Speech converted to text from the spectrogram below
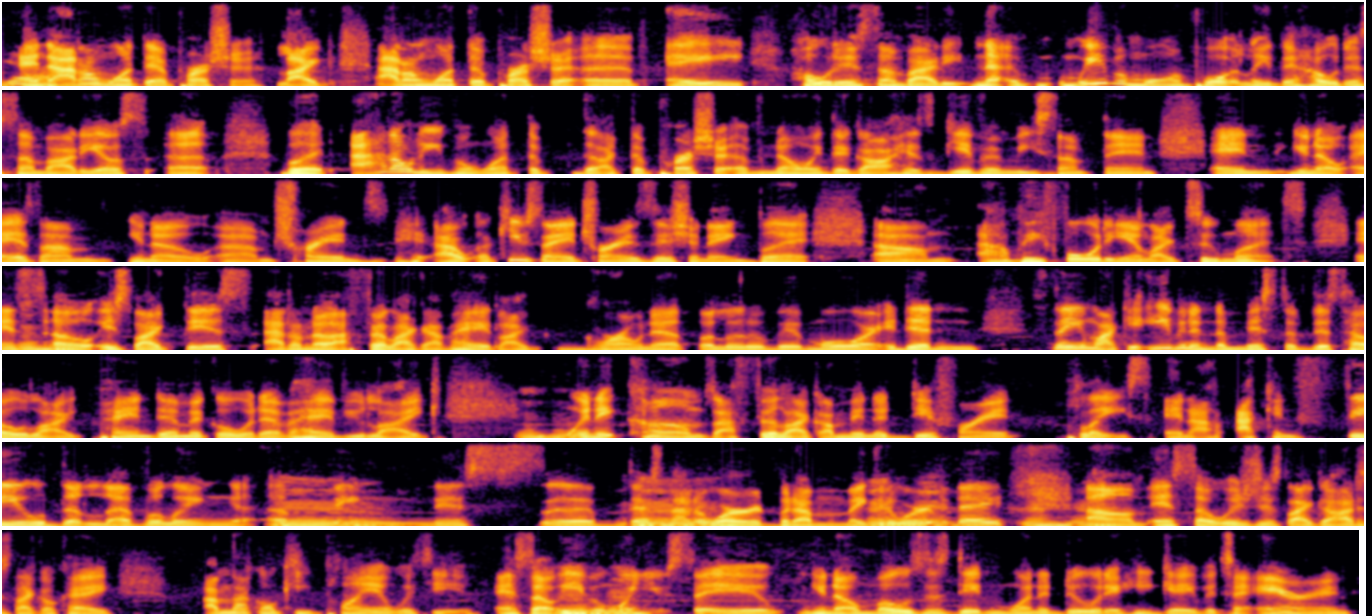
Yeah. And I don't want that pressure. Like I don't want the pressure of a holding somebody. Not, even more importantly than holding somebody else up. But I don't even want the, the, like the pressure of knowing that God has given me something. And you know, as I'm you know um, trans, I, I keep saying transitioning, but um, I'll be forty in like two months, and mm-hmm. so it's like this. I don't know. I feel like I've had like grown up a little bit more. It doesn't seem like it, even in the midst of this whole like pandemic or whatever have you. Like mm-hmm. When it comes, I feel like I'm in a different place and I, I can feel the leveling of mm. Uh, that's mm. not a mm. word, but I'm gonna make mm-hmm. it a word mm-hmm. today. Mm-hmm. Um, and so it's just like God is like, okay, I'm not gonna keep playing with you. And so even mm-hmm. when you said, you know, Moses didn't want to do it and he gave it to Aaron,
